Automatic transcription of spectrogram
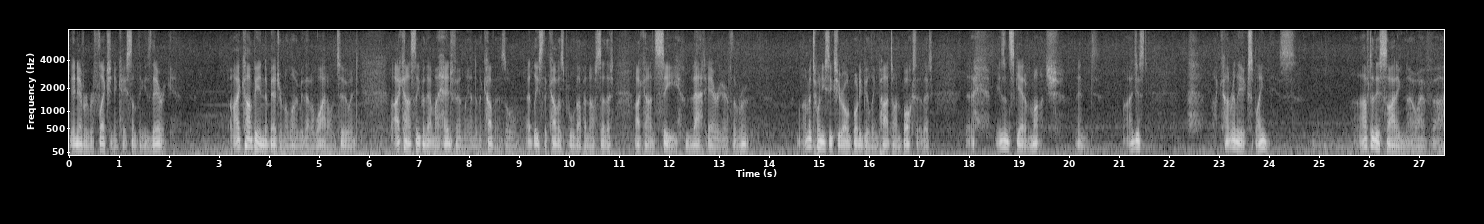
in every reflection in case something is there again. I can't be in the bedroom alone without a light on, too, and I can't sleep without my head firmly under the covers, or at least the covers pulled up enough so that I can't see that area of the room. I'm a 26 year old bodybuilding part time boxer that uh, isn't scared of much, and I just. I can't really explain this. After this sighting, though, I've. Uh,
